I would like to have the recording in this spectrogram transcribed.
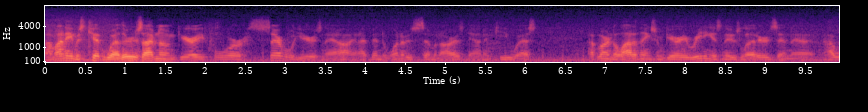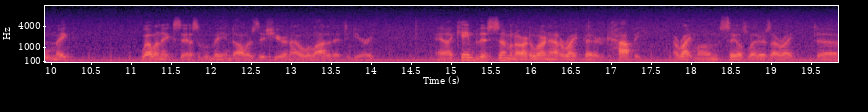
Uh, my name is Kit Weathers. I've known Gary for several years now, and I've been to one of his seminars down in Key West. I've learned a lot of things from Gary, reading his newsletters, and uh, I will make well in excess of a million dollars this year, and I owe a lot of that to Gary. And I came to this seminar to learn how to write better copy. I write my own sales letters, I write uh,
